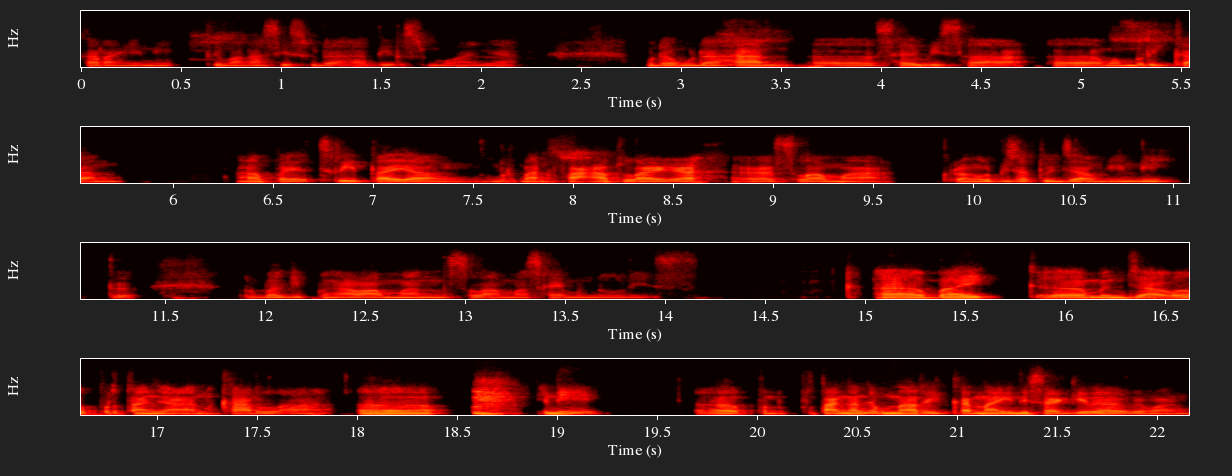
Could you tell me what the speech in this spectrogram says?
sekarang ini. Terima kasih sudah hadir semuanya. Mudah-mudahan uh, saya bisa uh, memberikan apa ya cerita yang bermanfaat lah ya uh, selama kurang lebih satu jam ini. Gitu. Berbagi pengalaman selama saya menulis. Uh, baik, uh, menjawab pertanyaan Carla, uh, ini uh, pertanyaannya menarik karena ini saya kira memang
